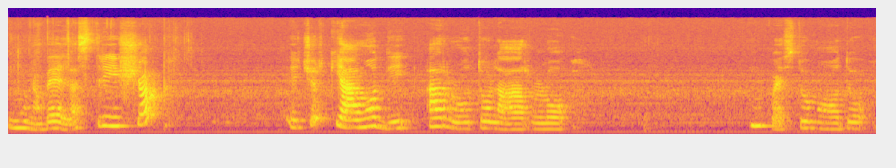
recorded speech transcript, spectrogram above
una bella striscia e cerchiamo di arrotolarlo in questo modo.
